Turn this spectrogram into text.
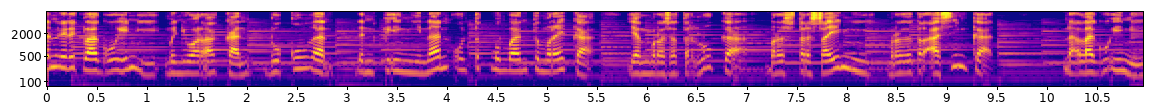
Dan lirik lagu ini menyuarakan dukungan dan keinginan untuk membantu mereka yang merasa terluka, merasa tersaingi, merasa terasingkan. Nah, lagu ini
